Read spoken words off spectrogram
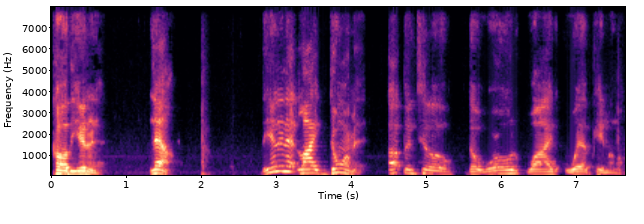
called the internet. Now, the internet lied dormant up until the World Wide Web came along.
